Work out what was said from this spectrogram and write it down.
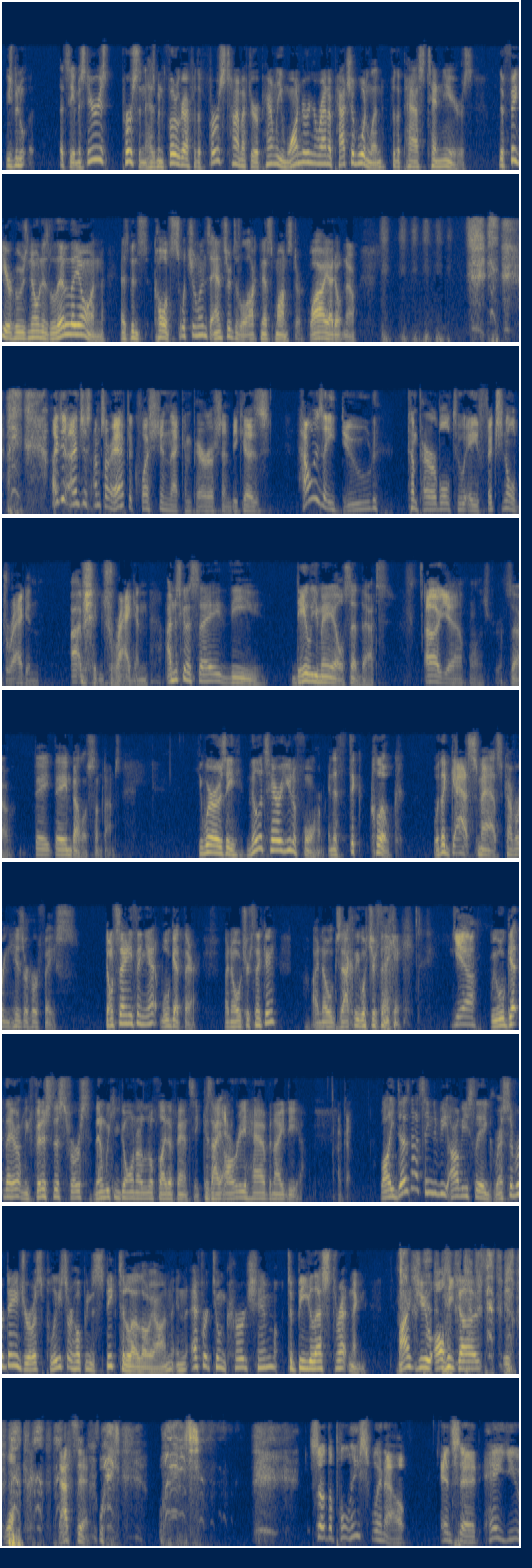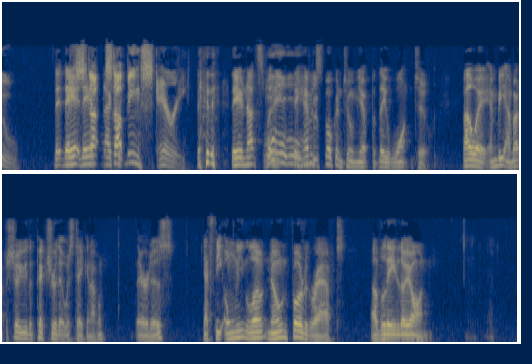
He's been. Let's see, a mysterious person has been photographed for the first time after apparently wandering around a patch of woodland for the past ten years. The figure, who is known as Le Lion, has been called Switzerland's answer to the Loch Ness Monster. Why, I don't know. I, ju- I just, I'm sorry. I have to question that comparison because how is a dude comparable to a fictional dragon? Uh, dragon. I'm just gonna say the Daily Mail said that, Oh yeah, well that's true. so they they embellish sometimes. He wears a military uniform and a thick cloak, with a gas mask covering his or her face. Don't say anything yet. We'll get there. I know what you're thinking. I know exactly what you're thinking. Yeah. We will get there. Let me finish this first, then we can go on our little flight of fancy, because I Yeah. already have an idea. Okay. While he does not seem to be obviously aggressive or dangerous, police are hoping to speak to Le Loyon in an effort to encourage him to be less threatening. Mind you, all he does is walk. That's it. Wait, wait. so the police went out and said, "Hey, you, They, they, they stop, have stop being scary." they have not they, they haven't spoken to him yet, but they want to. By the way, MB, I'm about to show you the picture that was taken of him. There it is. That's the only lo- known photograph of Le Lion.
